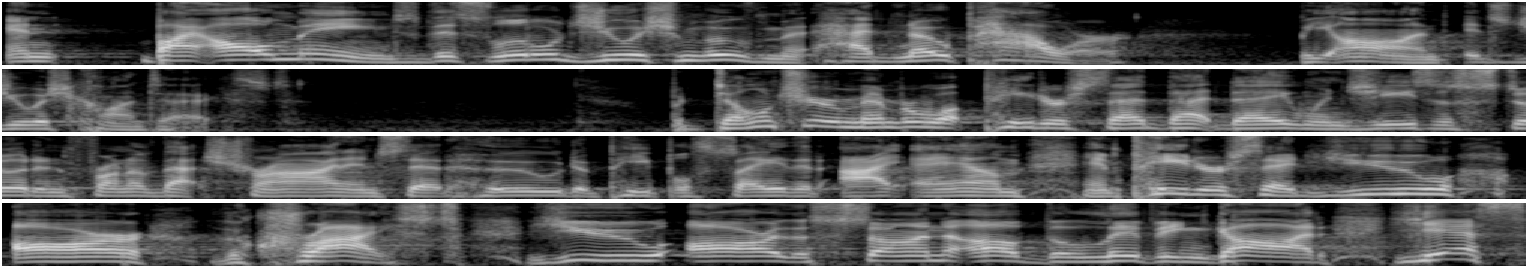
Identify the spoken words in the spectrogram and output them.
And by all means, this little Jewish movement had no power beyond its Jewish context. But don't you remember what Peter said that day when Jesus stood in front of that shrine and said, Who do people say that I am? And Peter said, You are the Christ. You are the Son of the living God. Yes,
